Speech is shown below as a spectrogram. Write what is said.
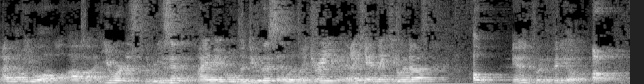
I love you all. Uh, you are just the reason I'm able to do this and live my dream, and I can't thank you enough. Oh, and enjoy the video. Oh.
